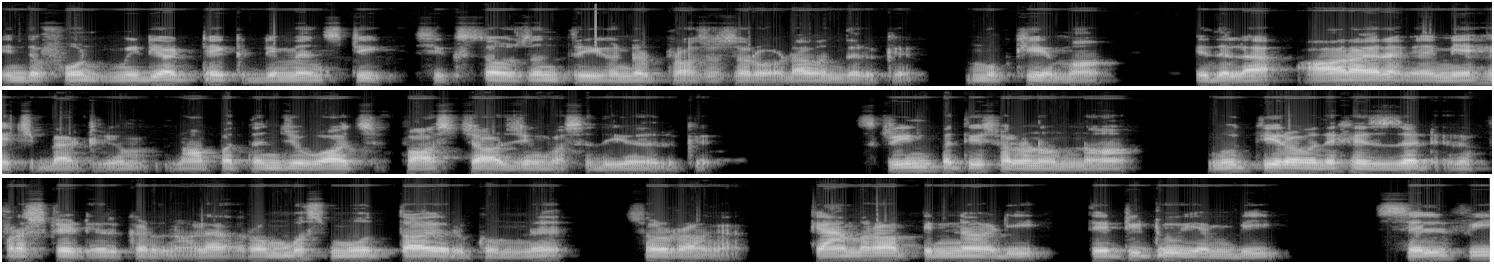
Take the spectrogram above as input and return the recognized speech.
இந்த phone MediaTek Dimensity six thousand three hundred ப்ராசஸரோட வந்திருக்கு. முக்கியமாக இதில் ஆறாயிரம் எம்ஏஹெச் பேட்டரியும் நாற்பத்தஞ்சு வாட்ஸ் ஃபாஸ்ட் சார்ஜிங் வசதியும் இருக்குது ஸ்க்ரீன் பற்றி சொல்லணும்னா நூற்றி இருபது ஹெச்எட் ரெஃப்ரெஷ் ரேட் இருக்கிறதுனால ரொம்ப ஸ்மூத்தாக இருக்கும்னு சொல்கிறாங்க கேமரா பின்னாடி thirty two MP selfie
